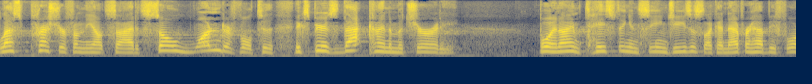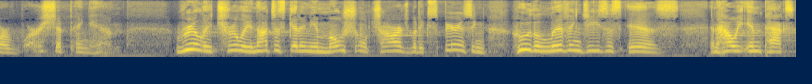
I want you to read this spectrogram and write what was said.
less pressure from the outside. It's so wonderful to experience that kind of maturity. Boy, and I am tasting and seeing Jesus like I never have before, worshiping Him really, truly, not just getting the emotional charge, but experiencing who the living Jesus is and how he impacts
